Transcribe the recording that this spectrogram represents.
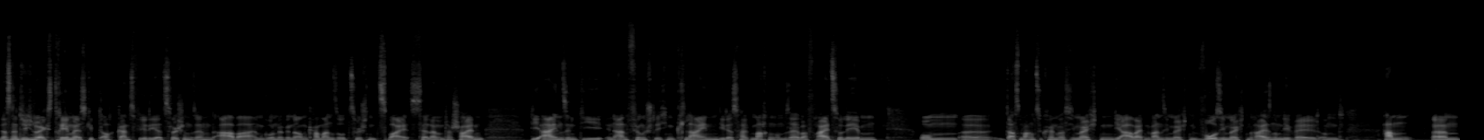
das sind natürlich nur Extreme. Es gibt auch ganz viele, die dazwischen sind, aber im Grunde genommen kann man so zwischen zwei Sellern unterscheiden. Die einen sind die in Anführungsstrichen kleinen, die das halt machen, um selber frei zu leben, um äh, das machen zu können, was sie möchten. Die arbeiten, wann sie möchten, wo sie möchten, reisen um die Welt und haben ähm,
